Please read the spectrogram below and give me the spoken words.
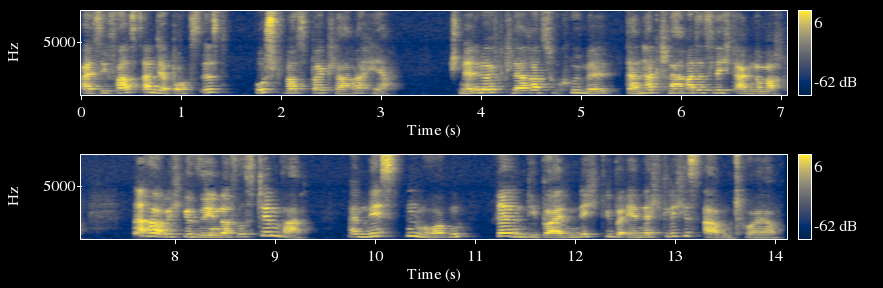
Als sie fast an der Box ist, huscht was bei Clara her. Schnell läuft Clara zu Krümel, dann hat Clara das Licht angemacht. Da habe ich gesehen, dass es Tim war. Am nächsten Morgen reden die beiden nicht über ihr nächtliches Abenteuer.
